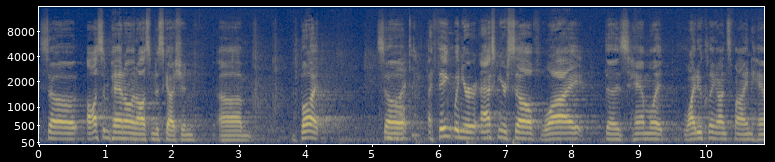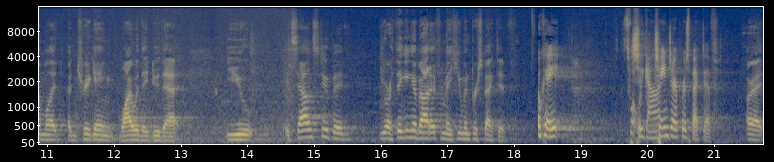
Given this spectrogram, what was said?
So awesome panel and awesome discussion. Um, but so I think when you're asking yourself why does Hamlet, why do Klingons find Hamlet intriguing? Why would they do that? You, it sounds stupid. You are thinking about it from a human perspective. Okay. That's what we got. Change our perspective. All right.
